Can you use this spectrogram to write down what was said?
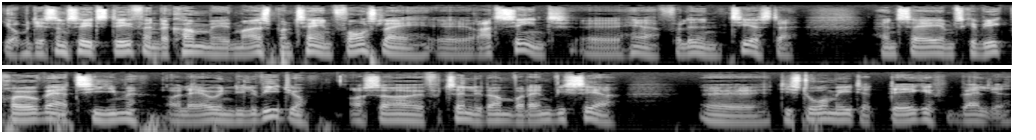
Jo, men det er sådan set Stefan, der kom med et meget spontant forslag øh, ret sent øh, her forleden tirsdag. Han sagde, jamen, skal vi ikke prøve hver time at lave en lille video, og så øh, fortælle lidt om, hvordan vi ser øh, de store medier dække valget.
